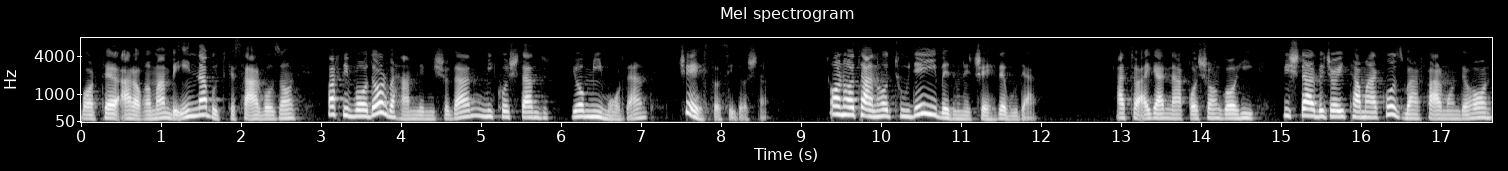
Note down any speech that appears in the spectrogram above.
بارتر عراق من به این نبود که سربازان وقتی وادار به حمله می شدند می کشتند یا می مردند چه احساسی داشتند. آنها تنها تودهی بدون چهره بودند. حتی اگر نقاشان گاهی بیشتر به جای تمرکز بر فرماندهان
